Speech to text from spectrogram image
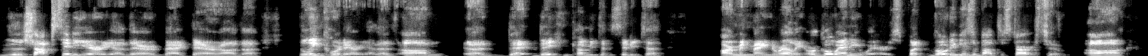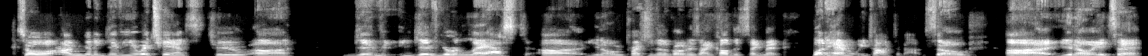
the shop city area there back there, uh, the the Lyncourt area. That's um uh, that they can come into the city to Armand Magnarelli or go anywheres. But voting is about to start soon. Uh, so I'm going to give you a chance to uh, give give your last uh, you know impression to the voters. I call this segment "What haven't we talked about?" So uh, you know it's a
